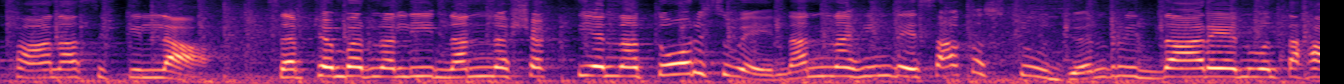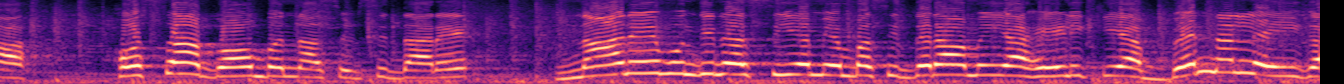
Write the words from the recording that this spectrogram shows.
ಸ್ಥಾನ ಸಿಕ್ಕಿಲ್ಲ. ಸೆಪ್ಟೆಂಬರ್ನಲ್ಲಿ ನನ್ನ ಶಕ್ತಿಯನ್ನ ತೋರಿಸುವೆ. ನನ್ನ ಹಿಂದೆ ಸಾಕಷ್ಟು ಜನರಿದ್ದಾರೆ ಅನ್ನುವಂತಹ ಹೊಸ ಬಾಂಬ್ ಅನ್ನ ಸಿಡಿಸಿದ್ದಾರೆ. ನಾನೇ ಮುಂದಿನ ಸಿಎಂ ಎಂಬ ಸಿದ್ದರಾಮಯ್ಯ ಹೇಳಿಕೆಯ ಬೆನ್ನಲ್ಲೇ ಈಗ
